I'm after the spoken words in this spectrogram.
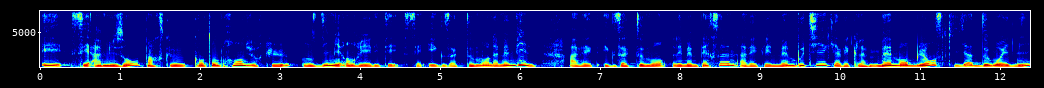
Et c'est amusant parce que quand on prend du recul, on se dit mais en réalité c'est exactement la même ville, avec exactement les mêmes personnes, avec les mêmes boutiques, avec la même ambiance qu'il y a deux mois et demi,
